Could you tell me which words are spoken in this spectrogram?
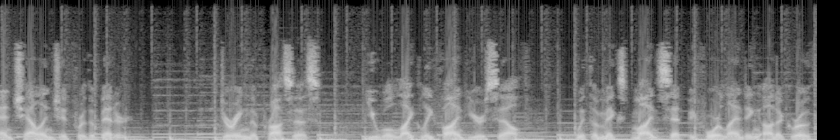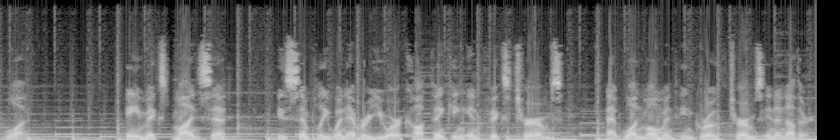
and challenge it for the better. During the process, you will likely find yourself, with a mixed mindset before landing on a growth one. A mixed mindset, is simply whenever you are caught thinking in fixed terms, at one moment in growth terms in another.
